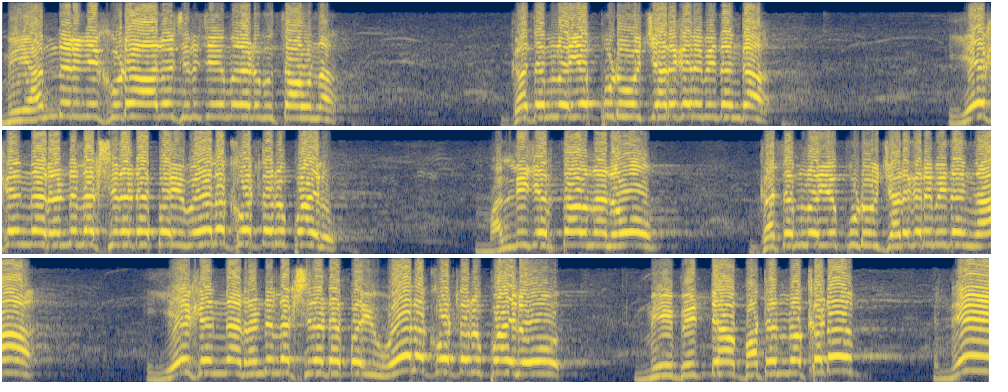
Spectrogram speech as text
మీ అందరినీ కూడా ఆలోచన చేయమని అడుగుతా ఉన్నా. గతంలో ఎప్పుడూ జరగని విధంగా ఏకంగా రెండు లక్షల డెబ్బై వేల కోట్ల రూపాయలు. మళ్ళీ చెప్తా ఉన్నాను గతంలో ఎప్పుడు జరగని విధంగా ఏకంగా రెండు లక్షల డెబ్బై వేల కోట్ల రూపాయలు మీ బిడ్డ బటన్ నొక్కడం నేరుగా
